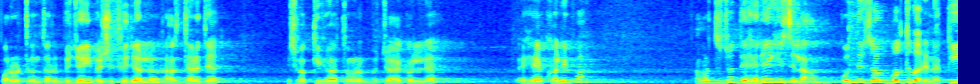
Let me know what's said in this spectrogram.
পরবর্তীকালে তার বিজয়ী বেশি ফিরে এলো রাজধানীতে। এসব কীভাবে তোমরা জয় করলে? হে খলিফা, আমরা তো যুদ্ধে হেরেই গেছিলাম। কোন দিন যাব বলতে পারি না। কি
